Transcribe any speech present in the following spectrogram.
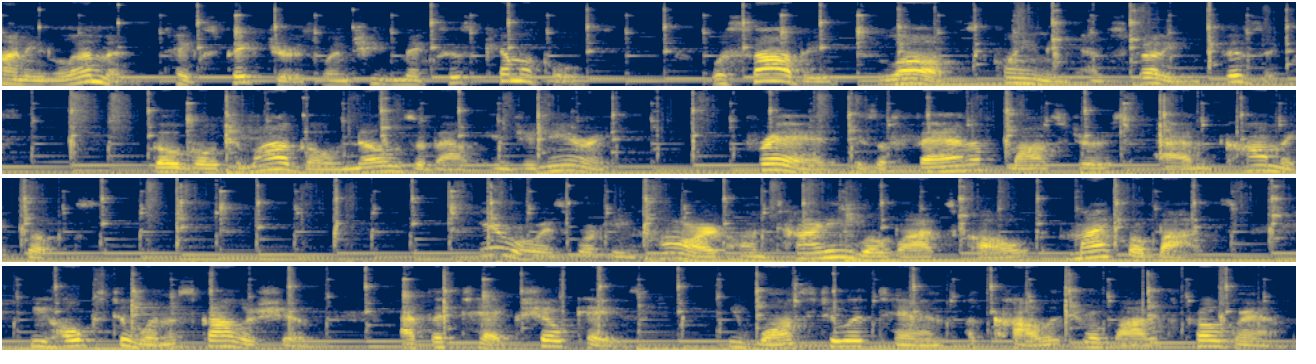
Honey Lemon takes pictures when she mixes chemicals. Wasabi loves cleaning and studying physics. Gogo Tomago knows about engineering. Fred is a fan of monsters and comic books. Hiro is working hard on tiny robots called microbots. He hopes to win a scholarship at the Tech Showcase. He wants to attend a college robotics program.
